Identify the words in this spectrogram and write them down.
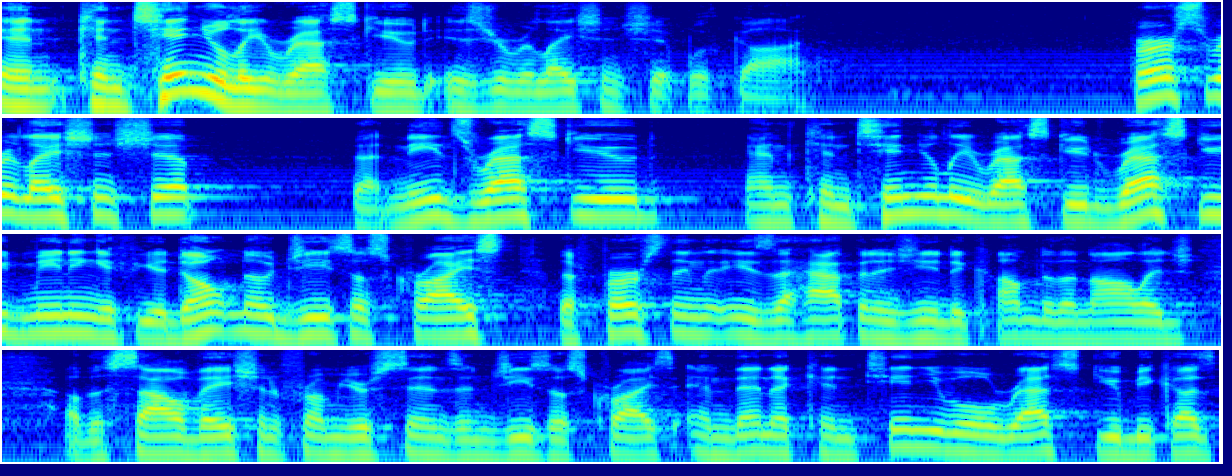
and continually rescued is your relationship with god first relationship that needs rescued and continually rescued. Rescued meaning if you don't know Jesus Christ, the first thing that needs to happen is you need to come to the knowledge of the salvation from your sins in Jesus Christ, and then a continual rescue because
